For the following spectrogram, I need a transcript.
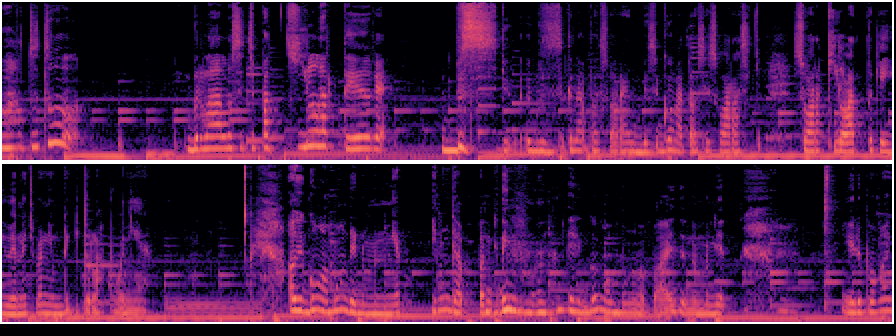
waktu tuh berlalu secepat kilat ya kayak bes gitu bes kenapa suaranya bes? Gue nggak tahu sih suara suara kilat tuh kayak gimana cuman ya udah gitulah pokoknya oke gue ngomong 6 menit. Ini nggak penting banget ya gue ngomong apa aja 6 menit. Ya udah pokoknya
